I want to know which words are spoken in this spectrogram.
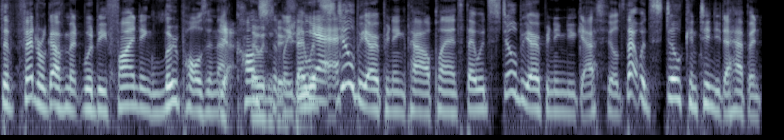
the federal government would be finding loopholes in that Yeah, they wouldn't do constantly. shit. They would Yeah. still be opening power plants. They would still be opening new gas fields. That would still continue to happen.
